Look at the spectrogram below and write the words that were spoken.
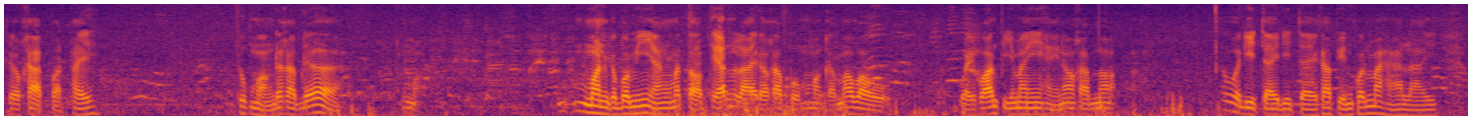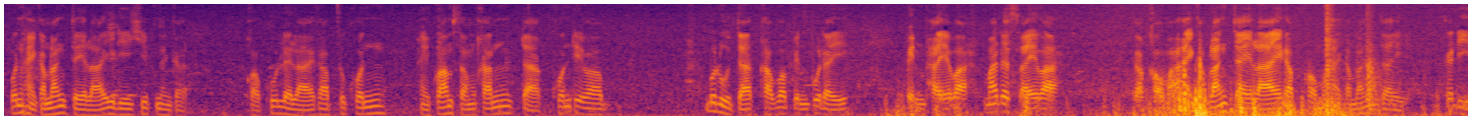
แคล้วคลาดปลอดภัย ทุกหม่องเด้อครับ เด้อ มันก็บ่มีหยังมาตอบแทนหลายดอกครับ ผมมันก็มาเว้าไหวพรปีใหม่ให้เนาะครับ เนาะโอ้ดีใจดีใจครับเห็นคนมาหาหลาย คนให้กำลังใจหลายดีคลิปนั่นก็ขอบคุณหลาย ๆ ครับ ทุกคนให้ความสำคัญจากคนที่ว่าบ่รู้จักครับว่าเป็นผู้ใดเป็นไผว่ามาแต่ไสว่ากับเขามาให้กำลังใจหลายครับ เขามาให้กำลังใจ ก็ดี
